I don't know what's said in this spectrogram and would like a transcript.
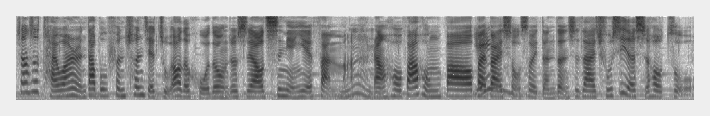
像是台湾人大部分春节主要的活动就是要吃年夜饭嘛，然后发红包、拜拜守岁等等，是在除夕的时候做。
